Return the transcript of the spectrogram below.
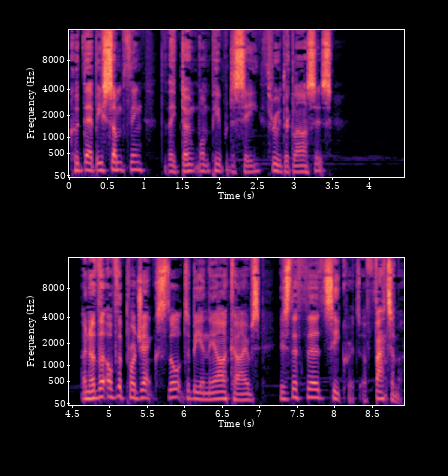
Could there be something that they don't want people to see through the glasses? Another of the projects thought to be in the archives is the Third Secret of Fatima,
